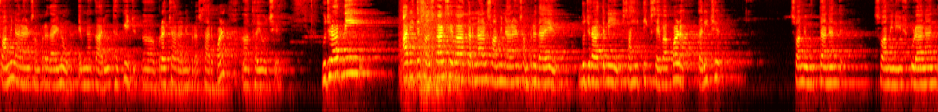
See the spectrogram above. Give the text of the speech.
સ્વામિનારાયણ સંપ્રદાયનો એમના કાર્યો થકી જ પ્રચાર અને પ્રસાર પણ થયો છે. ગુજરાતની આ રીતે સંસ્કાર સેવા કરનાર સ્વામિનારાયણ સંપ્રદાયે ગુજરાતની સાહિત્યિક સેવા પણ કરી છે. સ્વામી મુક્તાનંદ, સ્વામી નિષ્કુળાનંદ,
